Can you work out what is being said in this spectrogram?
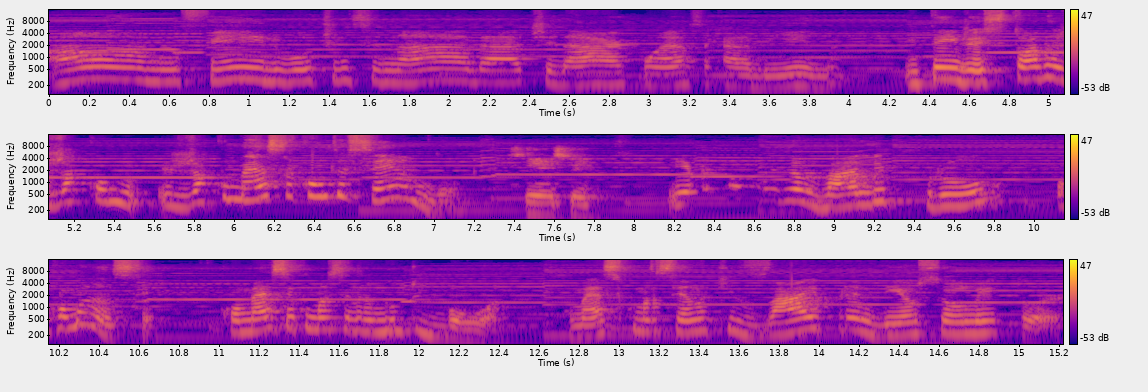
Ah, meu filho, vou te ensinar a atirar com essa carabina. Entende? A história já, com, já começa acontecendo. Sim, sim. E a mesma coisa vale pro romance. Comece com uma cena muito boa Comece com uma cena que vai prender o seu leitor.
